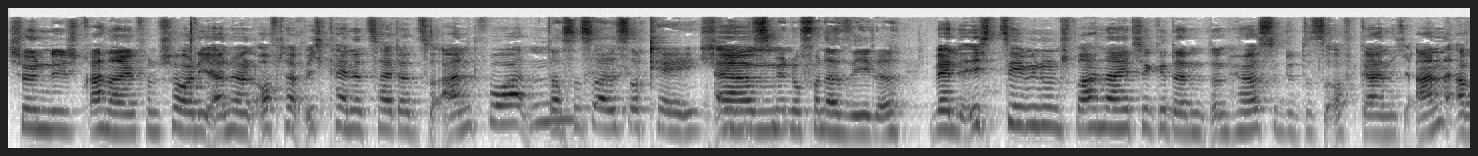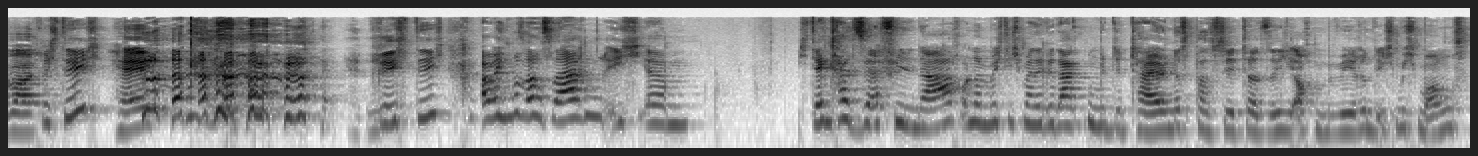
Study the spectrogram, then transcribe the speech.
schön die Sprachnachricht von Shorty anhören. Oft habe ich keine Zeit dann zu antworten. Das ist alles okay. Ich rede ähm, es mir nur von der Seele. Wenn ich 10 Minuten Sprachnachricht schicke, dann, dann hörst du dir das oft gar nicht an. Aber Richtig? Hey. Richtig. Aber ich muss auch sagen, ich, ähm, ich denke halt sehr viel nach und dann möchte ich meine Gedanken mit dir teilen. Das passiert tatsächlich auch, während ich mich morgens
